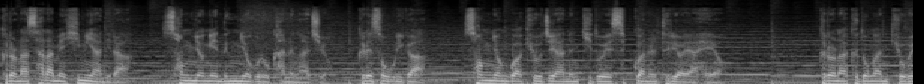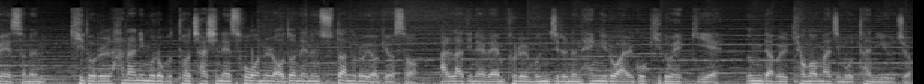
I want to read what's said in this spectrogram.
그러나 사람의 힘이 아니라 성령의 능력으로 가능하죠. 그래서 우리가 성령과 교제하는 기도의 습관을 들여야 해요. 그러나 그동안 교회에서는 기도를 하나님으로부터 자신의 소원을 얻어내는 수단으로 여겨서 알라딘의 램프를 문지르는 행위로 알고 기도했기에 응답을 경험하지 못한 이유죠.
